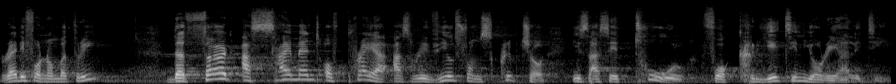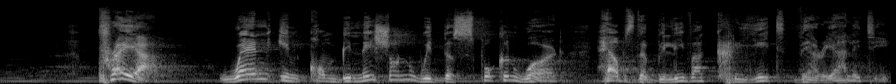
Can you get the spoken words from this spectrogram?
Ready for number three? The third assignment of prayer, as revealed from scripture, is as a tool for creating your reality. Prayer, when in combination with the spoken word, helps the believer create their reality.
